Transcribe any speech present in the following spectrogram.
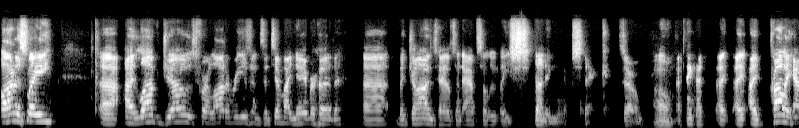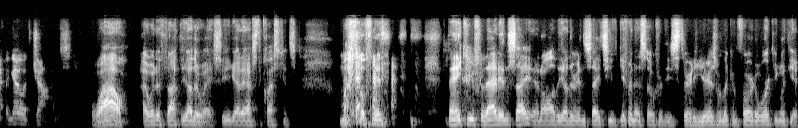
honestly, uh, I love Joe's for a lot of reasons. It's in my neighborhood, uh, but John's has an absolutely stunning steak. So Wow. I think I I, I I probably have to go with John's. Wow. I would have thought the other way. So you got to ask the questions. Michael Finney, thank you for that insight and all the other insights you've given us over these 30 years. We're looking forward to working with you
